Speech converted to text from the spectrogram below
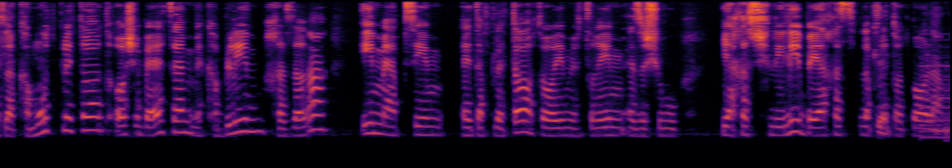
את לכמות פליטות, או שבעצם מקבלים חזרה אם מאפסים את הפליטות, או אם יוצרים איזשהו יחס שלילי ביחס לפליטות בעולם.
